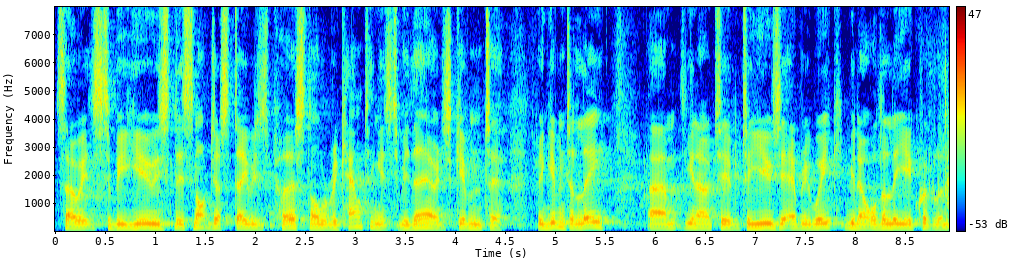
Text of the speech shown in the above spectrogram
So it's to be used, it's not just David's personal recounting, it's to be there, it's given to, it's been given to Lee um, you know, to, to use it every week, you know, or the Lee equivalent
